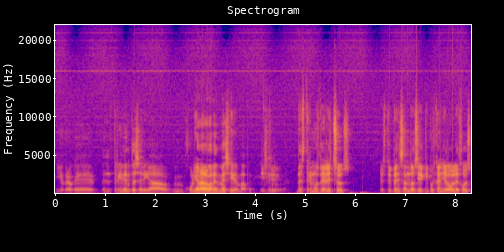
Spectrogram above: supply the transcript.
Y yo creo que el tridente sería mm, Julián Álvarez, Messi y Mbappé. De extremos derechos, estoy pensando así equipos que han llegado lejos.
